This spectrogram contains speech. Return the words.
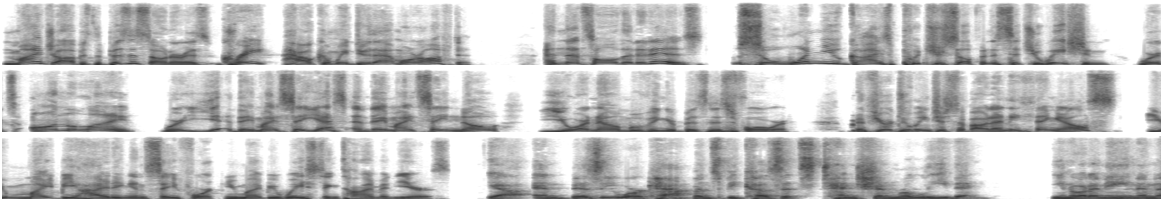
my job as the business owner is great. How can we do that more often? And that's all that it is. So when you guys put yourself in a situation where it's on the line, where yeah, they might say yes and they might say no, you are now moving your business forward. But if you're doing just about anything else, you might be hiding in safe work. You might be wasting time and years. Yeah. And busy work happens because it's tension relieving. You know what I mean? And,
